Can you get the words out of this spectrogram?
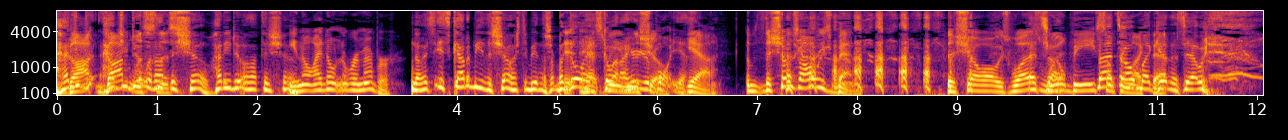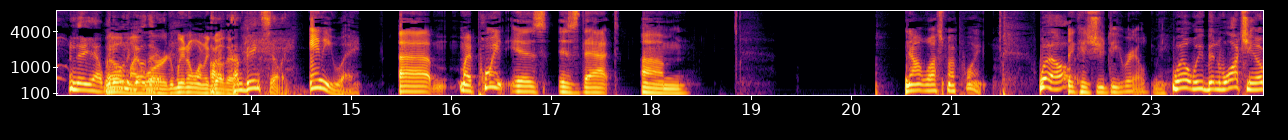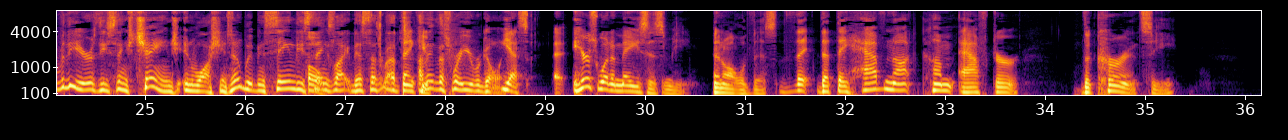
How'd, God, you, do, how'd you do it without this show? How do you do it without this show? You know, I don't remember. No, it's it's got to be the show. Has to be in the show. But It go ahead. Go ahead. I hear your show. point. Yes. Yeah. The show's always been. the show always was, That's will right. be, That's, something oh like my goodness. Yeah. We, yeah. We Oh, don't want my to go there. word. We don't wanna go All right, there. I'm being silly. Anyway, uh, my point is is that um, now I lost my point. Well, because you derailed me. Well, we've been watching over the years these things change in Washington. We've been seeing these Oh, things like this. That's, that's thank I you. think that's where you were going. Yes. Uh, here's what amazes me in all of this that, that they have not come after the currency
